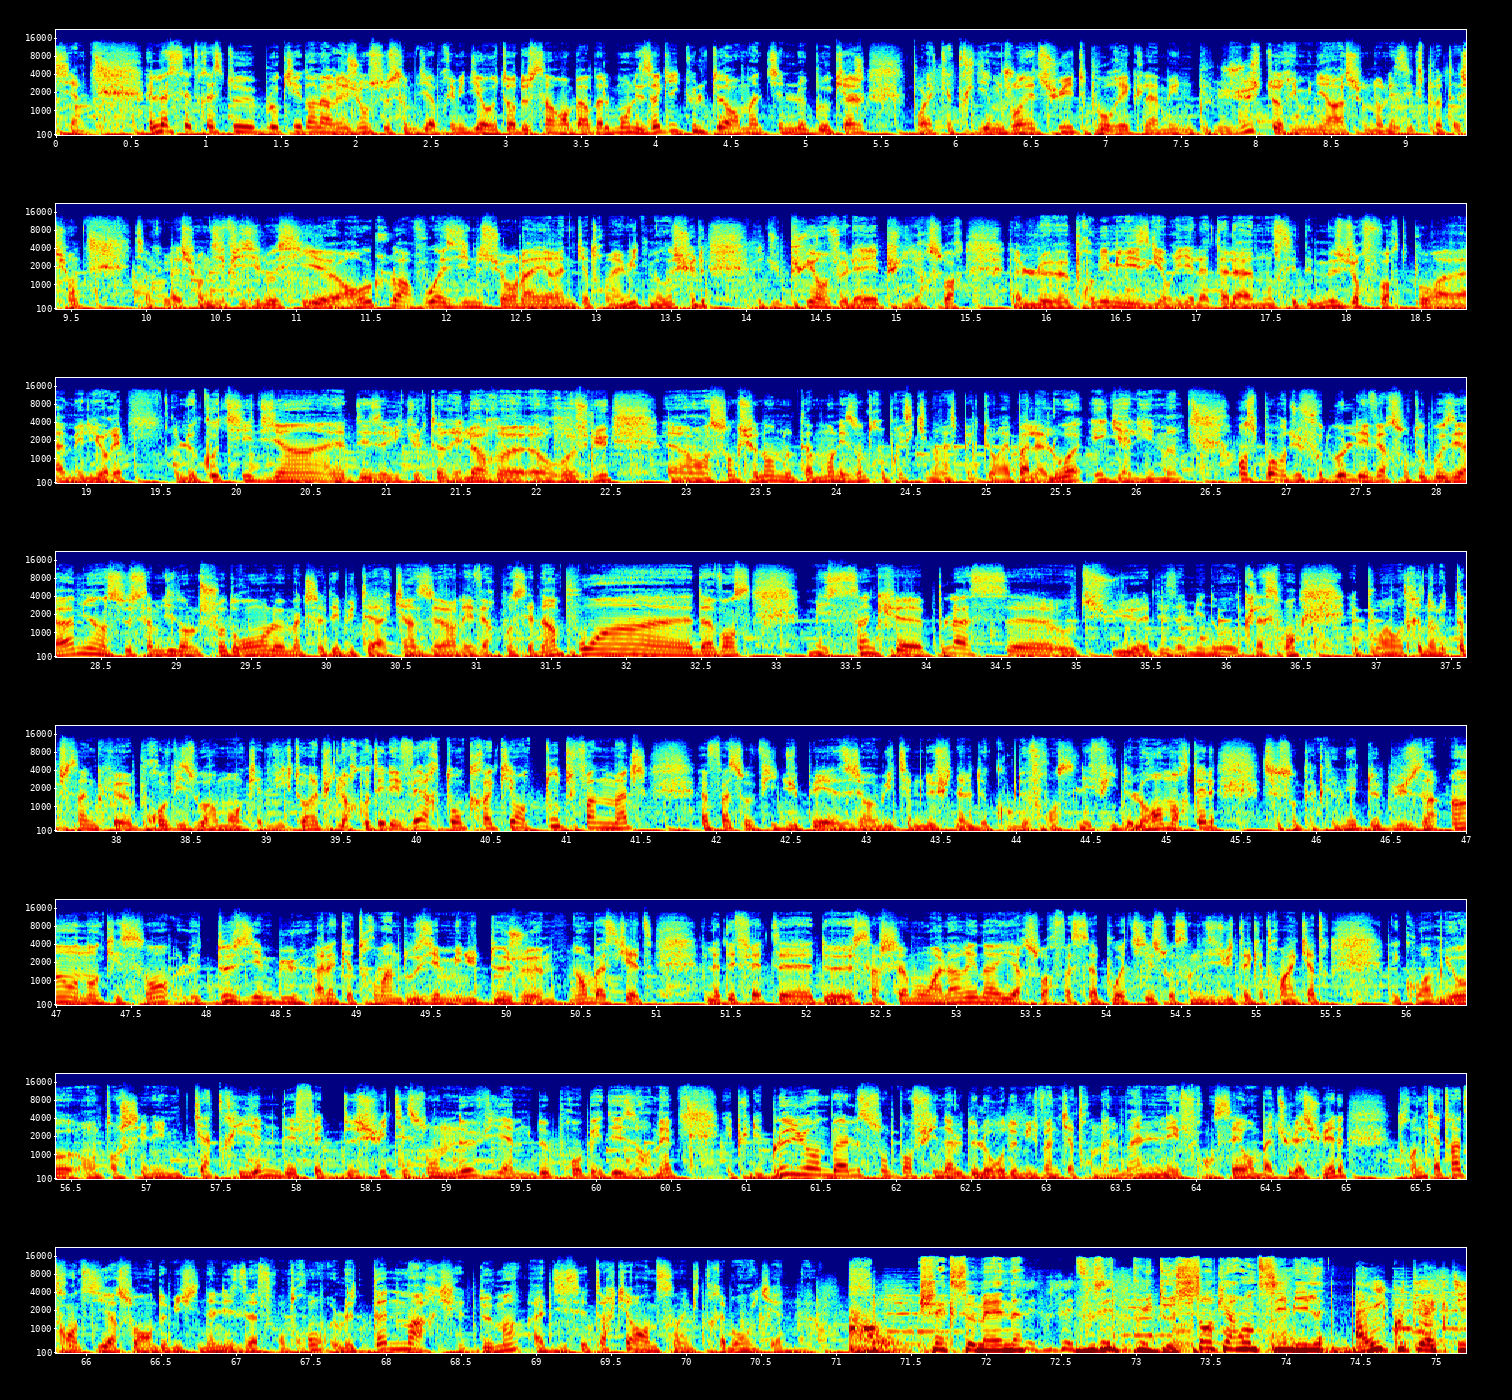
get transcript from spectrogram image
La 7 reste bloquée dans la région ce samedi après-midi à hauteur de Saint-Rambert d'Albon. Les agriculteurs maintiennent le blocage pour la quatrième journée de suite pour réclamer une plus juste rémunération dans les exploitations. Circulation difficile aussi en Haute-Loire voisine sur la RN 88 mais au sud du Puy-en-Velay. Et puis hier soir, le Premier ministre Gabriel Attal a annoncé des mesures fortes pour euh, améliorer le quotidien des agriculteurs et leurs euh, revenus euh, en sanctionnant notamment les entreprises qui ne respecteraient pas la loi Egalim. En sport du football, les Verts sont opposés à Amiens ce samedi dans le Chaudron. Le match a débuté à 15h. Les Verts possèdent un point d'avance mais 5 places au-dessus des Amiens au classement et pourraient entrer dans le top 5 provisoirement en cas de victoire. Et puis de leur côté, les Verts ont craqué en toute fin de match face aux filles du PSG en huitième de finale de Coupe de France. Les filles de Laurent Mortel se sont inclinés 2 buts à 1 en encaissant le deuxième but à la 92e minute de jeu. En basket, la défaite de Saint-Chamond à l'Arena hier soir face à Poitiers 78 à 84. Les Couramio ont enchaîné une quatrième défaite de suite et sont neuvième de Pro B désormais. Et puis les Bleus du handball sont en finale de l'Euro 2024 en Allemagne. Les Français ont battu la Suède 34 à 30 hier soir en demi-finale. Ils affronteront le Danemark demain à 17h45. Très bon week-end. Chaque semaine, vous êtes plus de 146 000 à écouter Active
